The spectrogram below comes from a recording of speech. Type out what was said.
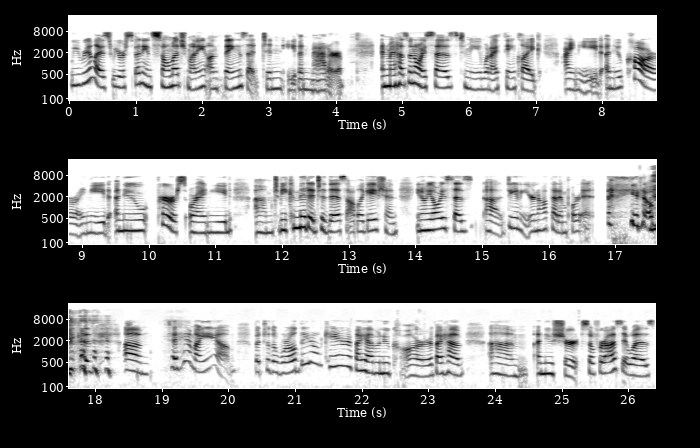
we realized we were spending so much money on things that didn't even matter. And my husband always says to me when I think like I need a new car, or I need a new purse, or I need um, to be committed to this obligation, you know, he always says, uh, "Danny, you're not that important," you know, because um, to him I am, but to the world they don't care if I have a new car, if I have um, a new shirt. So for us, it was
